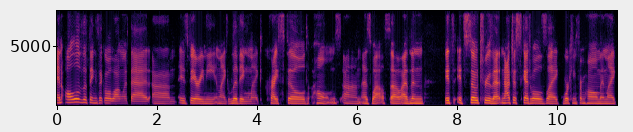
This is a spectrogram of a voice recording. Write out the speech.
and all of the things that go along with that um, is very neat and like living like christ filled homes um, as well. So i've been it's it's so true that not just schedules like working from home and like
